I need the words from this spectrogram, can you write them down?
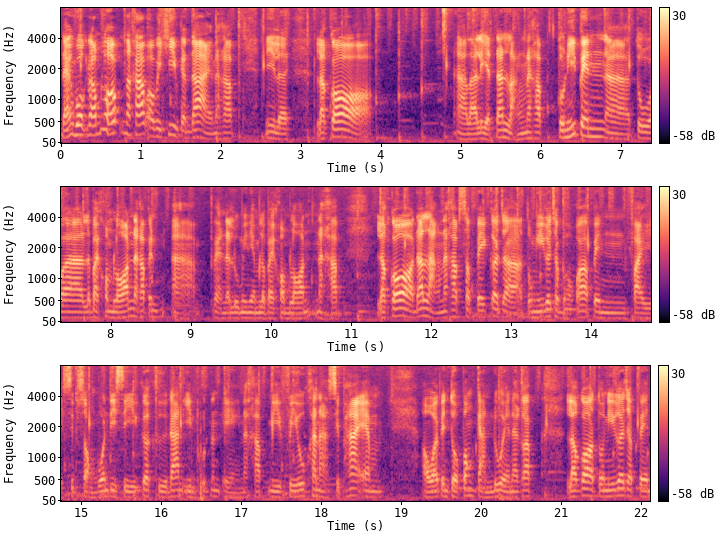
แดงบวกดำลบนะครับ เอาไปคีบกันได้นะครับ นี่เลย แล้วก็ รายละเอียดด้านหลังนะครับ ตัวนี้เป็นตัวระบายความร้อนนะครับ เป็นแผ่นอลูมิเนียมระบายความร้อนนะครับ แล้วก็ด้านหลังนะครับสเปคก็จะตรงนี้ก็จะบอกว่าเป็นไฟ 12 โวลต์ DC ก็คือด้าน Input นั่นเองนะครับ มีฟิลขนาด 15 แอมป์เอาไว้เป็นตัวป้องกันด้วยนะครับ แล้วก็ตัวนี้ก็จะเป็น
